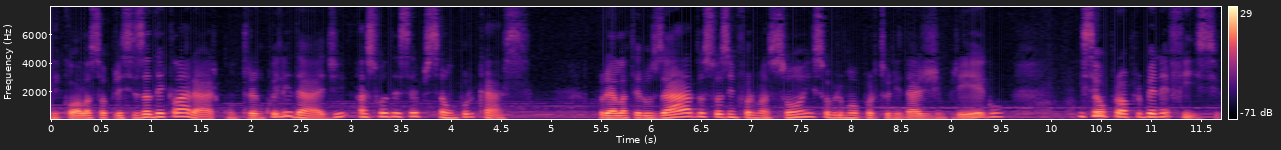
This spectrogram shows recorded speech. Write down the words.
Nicola só precisa declarar com tranquilidade a sua decepção por Cass, por ela ter usado suas informações sobre uma oportunidade de emprego em seu próprio benefício.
